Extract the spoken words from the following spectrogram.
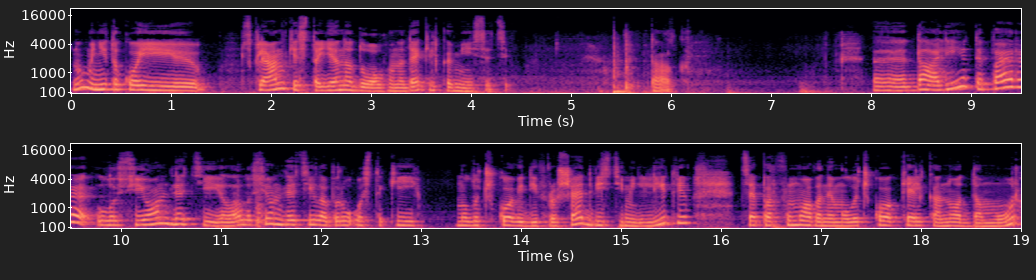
Ну, Мені такої склянки стає надовго, на декілька місяців. Так. Е, далі тепер лосьйон для тіла. Лосьйон для тіла беру ось такий молочко від Єфроше 200 мл. Це парфумоване молочко Келька Нот Дамур.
